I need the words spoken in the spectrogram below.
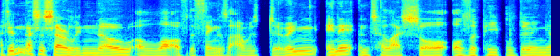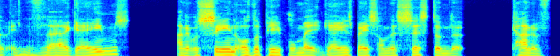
I didn't necessarily know a lot of the things that I was doing in it until I saw other people doing it in their games and it was seeing other people make games based on this system that kind of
